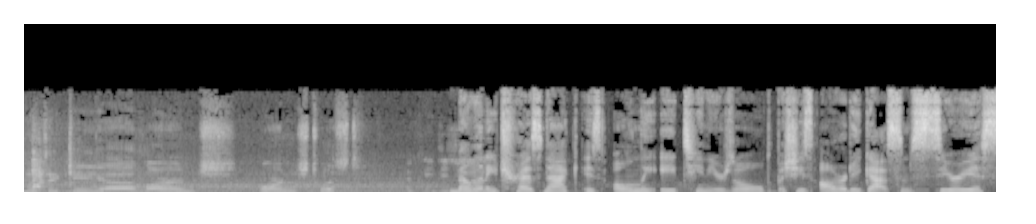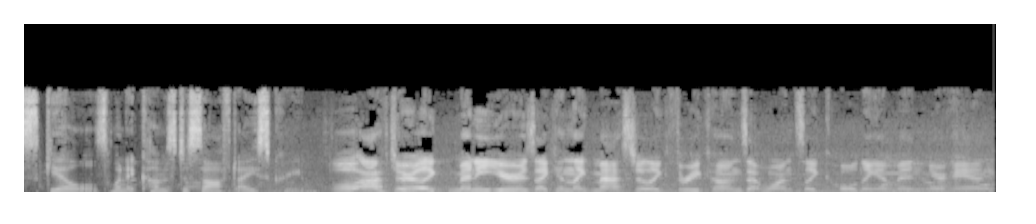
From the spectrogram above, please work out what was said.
I'm gonna take a uh, large orange twist. Melanie Tresnak is only 18 years old, but she's already got some serious skills when it comes to soft ice cream. well, after like many years, I can like master like three cones at once, like holding them in your hand.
